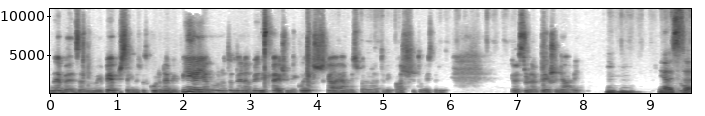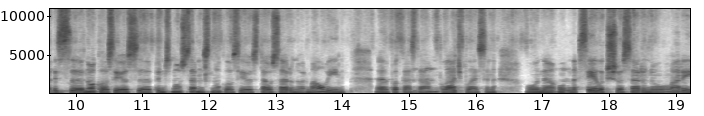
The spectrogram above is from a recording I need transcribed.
nebeidzami bija pieprasījums, bet kura nebija pieejama. Un tad vienā brīdī pēkšņi bija klikšķis, kā jā, mēs varētu arī paši to izdarīt. Jo es runāju priekš un jāriņ. Mm -hmm. Jā, es, un, es eh, noklausījos, eh, pirms mūsu sarunas, noklausījos tavu sarunu ar Malvīnu eh, podkāstā mhm. Lāčplēsena. Un, un es ieliku šo sarunu arī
